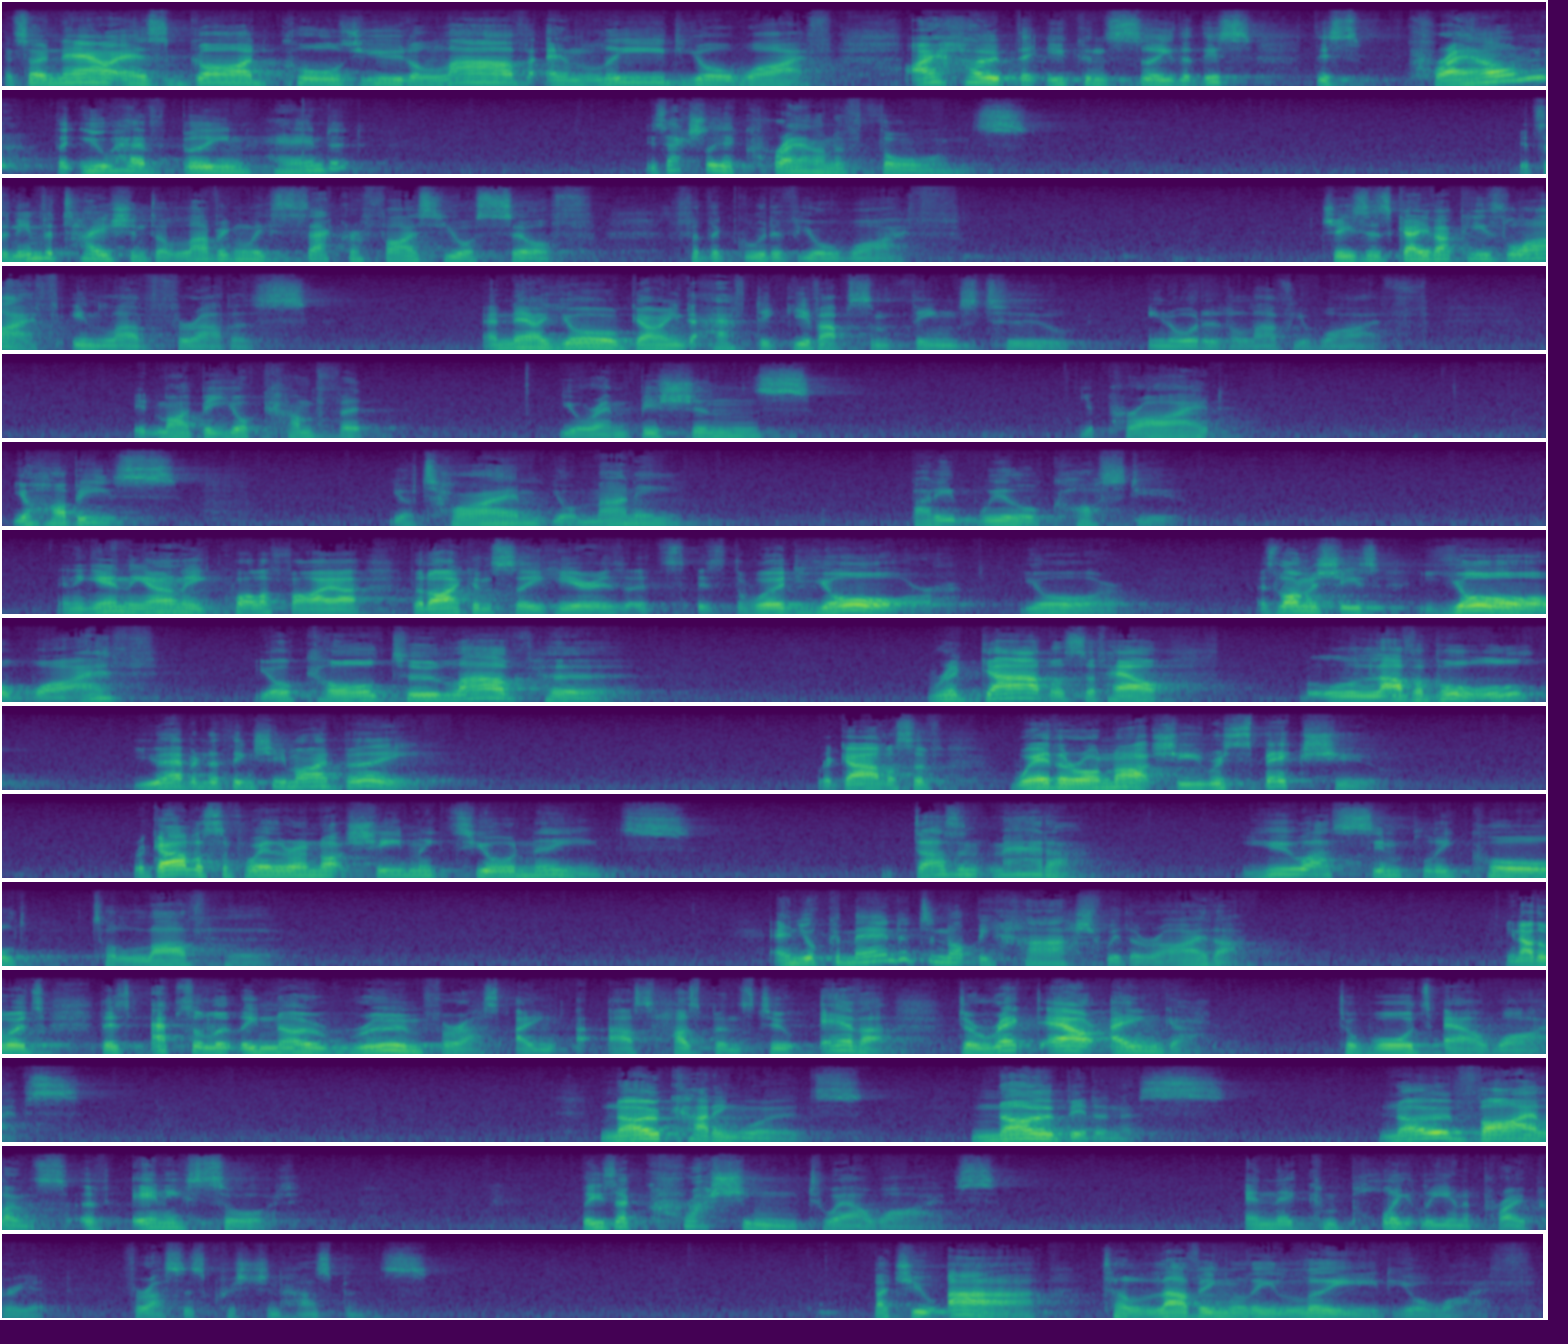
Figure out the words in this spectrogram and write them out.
And so now, as God calls you to love and lead your wife, I hope that you can see that this, this crown that you have been handed is actually a crown of thorns. It's an invitation to lovingly sacrifice yourself for the good of your wife. Jesus gave up his life in love for others. And now you're going to have to give up some things too in order to love your wife. It might be your comfort, your ambitions, your pride, your hobbies, your time, your money, but it will cost you. And again, the only qualifier that I can see here is, is the word your. Your. As long as she's your wife, you're called to love her regardless of how lovable you happen to think she might be, regardless of whether or not she respects you, regardless of whether or not she meets your needs. It doesn't matter. You are simply called to love her. And you're commanded to not be harsh with her either. In other words, there's absolutely no room for us, us husbands to ever direct our anger towards our wives. No cutting words, no bitterness, no violence of any sort. These are crushing to our wives, and they're completely inappropriate for us as Christian husbands. But you are to lovingly lead your wife.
